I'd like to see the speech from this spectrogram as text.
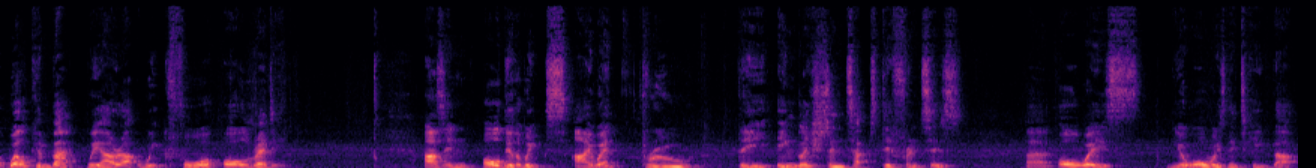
welcome back. We are at week four already. As in all the other weeks, I went through the English syntax differences. Uh, always, you always need to keep that.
